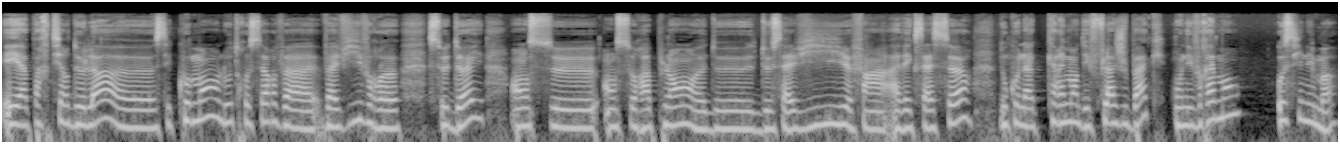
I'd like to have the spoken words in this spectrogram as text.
Et à partir de là, euh, c'est comment l'autre sœur va, vivre ce deuil en se, rappelant de, de sa vie, enfin, avec sa sœur. Donc on a carrément des flashbacks. On est vraiment au cinéma.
